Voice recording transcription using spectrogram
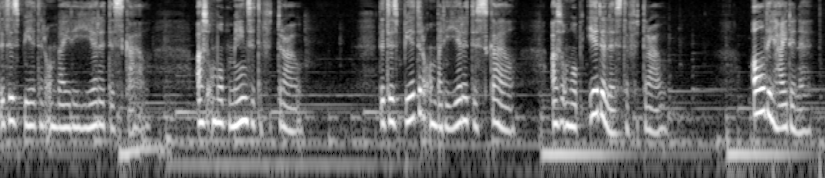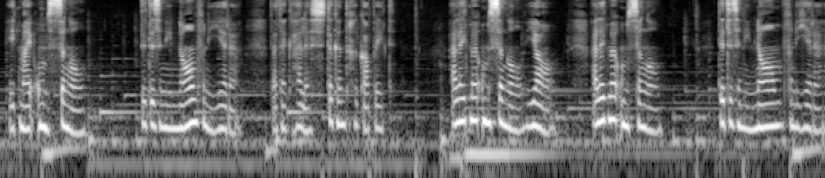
Dit is beter om by die Here te skuil as om op mense te vertrou. Dit is beter om by die Here te skuil as om op edeles te vertrou. Al die heidene het my omsingel. Dit is in die naam van die Here dat ek hulle stikkend gekap het. Hulle het my omsingel, ja. Hulle het my omsingel. Dit is in die naam van die Here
